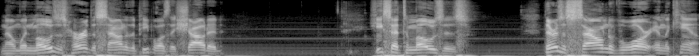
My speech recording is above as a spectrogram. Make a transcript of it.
Now, when Moses heard the sound of the people as they shouted, he said to Moses, There is a sound of war in the camp.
